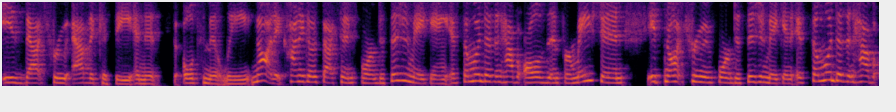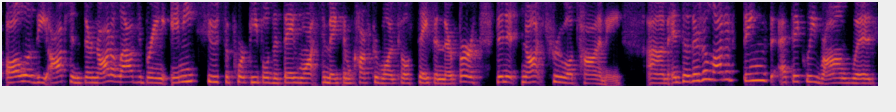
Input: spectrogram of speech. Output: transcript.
is that true advocacy? And it's ultimately not. It kind of goes back to informed decision making. If someone doesn't have all of the information, it's not true informed decision making. If someone doesn't have all of the options, they're not allowed to bring any to support people that they want to make them comfortable and feel safe in their birth, then it's not true autonomy. Um, and so there's a lot of things ethically wrong with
